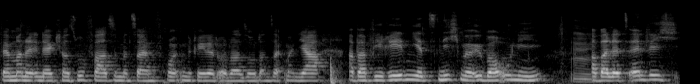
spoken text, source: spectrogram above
wenn man dann in der Klausurphase mit seinen Freunden redet oder so, dann sagt man ja, aber wir reden jetzt nicht mehr über Uni. Mhm. Aber letztendlich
